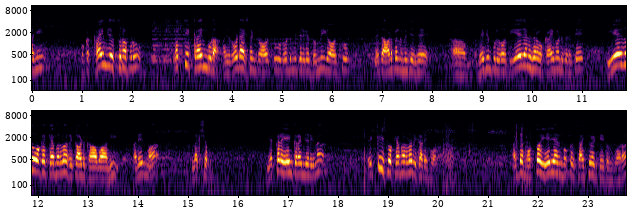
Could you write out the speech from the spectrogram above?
అది ఒక క్రైమ్ చేస్తున్నప్పుడు ప్రతి క్రైమ్ కూడా అది రోడ్ యాక్సిడెంట్ కావచ్చు రోడ్డు మీద జరిగే దొమ్మి కావచ్చు లేదా ఆడపిల్లల మీద చేసే వేధింపులు కావచ్చు ఏదైనా సరే ఒక క్రైమ్ అంటూ జరిగితే ఏదో ఒక కెమెరాలో రికార్డు కావాలి అనేది మా లక్ష్యం. ఎక్కడ ఏం క్రైమ్ జరిగినా అట్లీస్ట్ ఒక కెమెరాలో రికార్డ్ అయిపోవాలి. అంటే మొత్తం ఏరియాని మొత్తం సాచ్యురేట్ చేయడం ద్వారా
